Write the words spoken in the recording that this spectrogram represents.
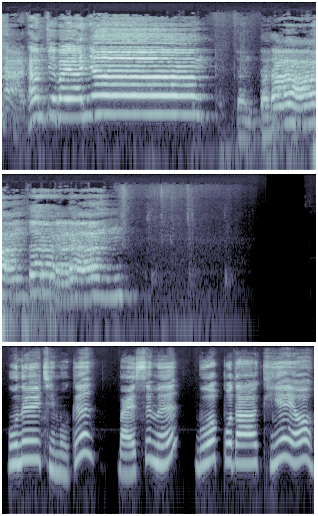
자 다음 주에 봐요. 안녕. 짠따단 따라라란. 오늘 제목은 말씀은 무엇보다 귀해요.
